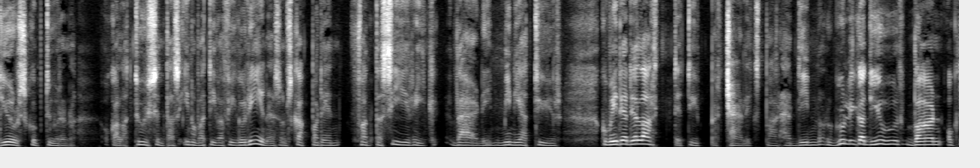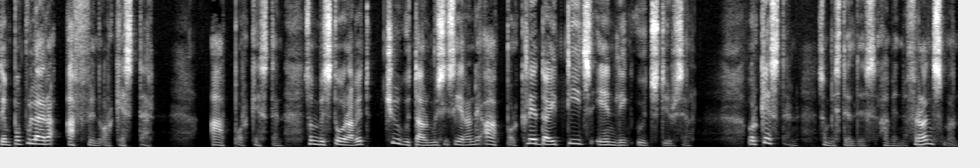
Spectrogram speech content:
djurskulpturerna och alla tusentals innovativa figuriner som skapade en fantasirik värld i miniatyr. Commedia dell'arte-typer, kärlekspar, herrdinnor, gulliga djur, barn och den populära Affenorkester. Aporkestern som består av ett tjugotal musicerande apor klädda i tidsenlig utstyrsel. Orkestern, som beställdes av en fransman,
